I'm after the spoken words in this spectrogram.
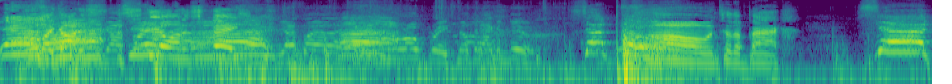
Yeah! Oh my God, it's the steel on his face. you gotta find out that. No rope breaks, nothing I can do. Set! Oh, into the back. Set!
